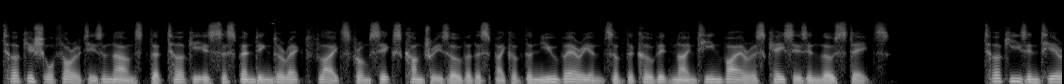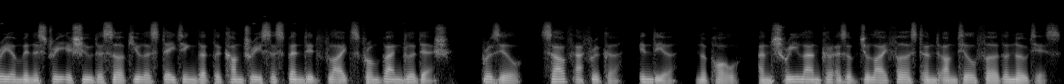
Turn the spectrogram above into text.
Turkish authorities announced that Turkey is suspending direct flights from six countries over the spike of the new variants of the COVID-19 virus cases in those states. Turkey's Interior Ministry issued a circular stating that the country suspended flights from Bangladesh, Brazil, South Africa, India, Nepal, and Sri Lanka as of July 1 and until further notice.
